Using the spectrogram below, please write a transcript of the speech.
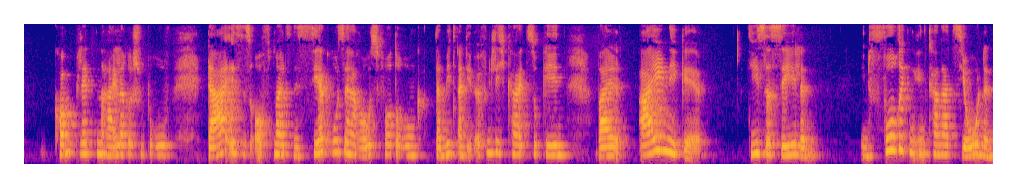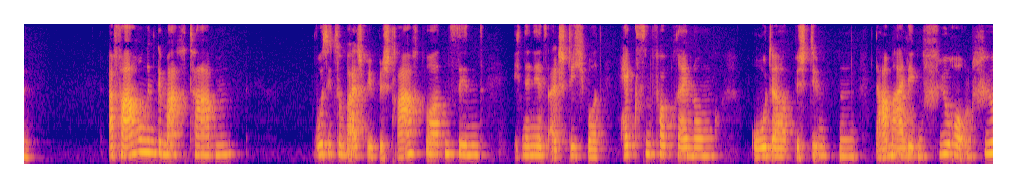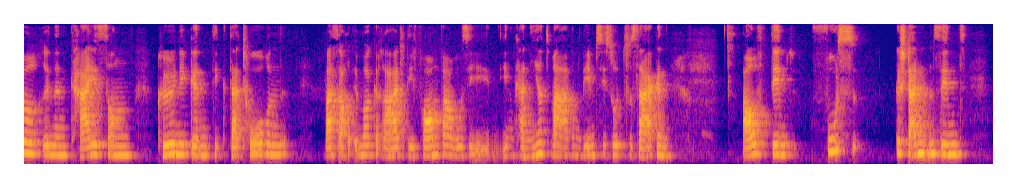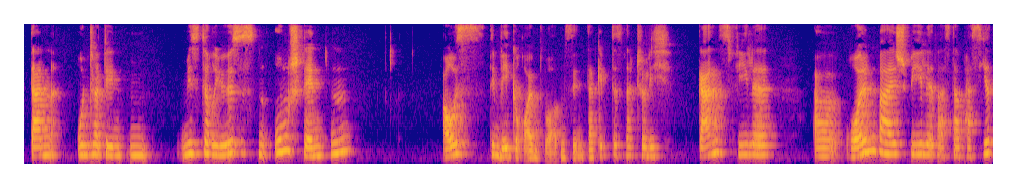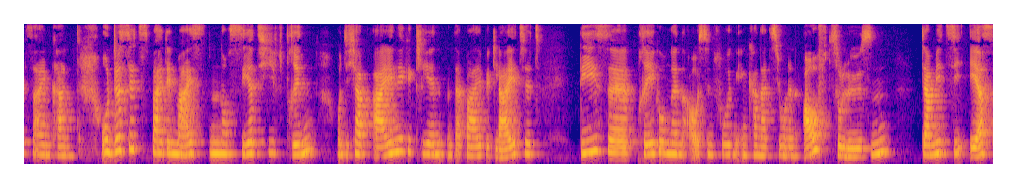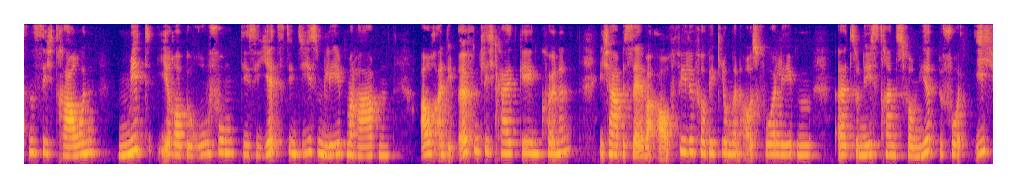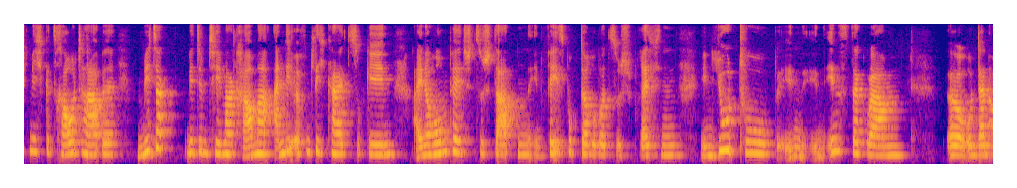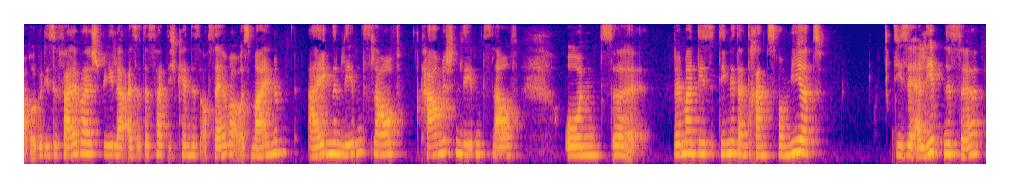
kompletten heilerischen Beruf, da ist es oftmals eine sehr große Herausforderung, damit an die Öffentlichkeit zu gehen, weil einige dieser Seelen in vorigen Inkarnationen Erfahrungen gemacht haben, wo sie zum Beispiel bestraft worden sind. Ich nenne jetzt als Stichwort Hexenverbrennung oder bestimmten damaligen Führer und Führerinnen, Kaisern, Königen, Diktatoren, was auch immer gerade die Form war, wo sie inkarniert waren, wem sie sozusagen auf den Fuß gestanden sind, dann unter den mysteriösesten Umständen aus dem Weg geräumt worden sind. Da gibt es natürlich ganz viele Rollenbeispiele, was da passiert sein kann. Und das sitzt bei den meisten noch sehr tief drin. Und ich habe einige Klienten dabei begleitet, diese Prägungen aus den vorigen Inkarnationen aufzulösen, damit sie erstens sich trauen, mit ihrer Berufung, die sie jetzt in diesem Leben haben, auch an die Öffentlichkeit gehen können ich habe selber auch viele Verwicklungen aus Vorleben äh, zunächst transformiert, bevor ich mich getraut habe, mit, der, mit dem Thema Karma an die Öffentlichkeit zu gehen, eine Homepage zu starten, in Facebook darüber zu sprechen, in YouTube, in, in Instagram äh, und dann auch über diese Fallbeispiele. Also das hat, ich kenne das auch selber aus meinem eigenen Lebenslauf, karmischen Lebenslauf. Und äh, wenn man diese Dinge dann transformiert, diese Erlebnisse,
